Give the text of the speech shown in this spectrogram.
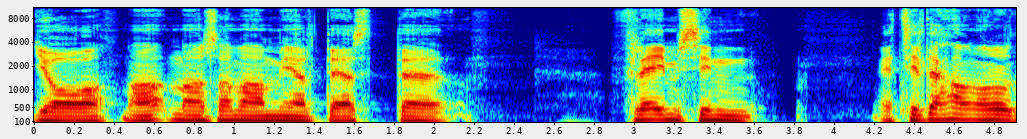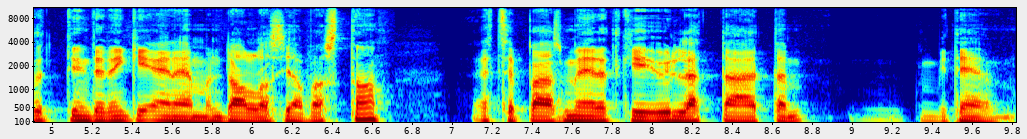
Joo, mä, mä oon samaa mieltä, ja sitten Flamesin, että siltähän odotettiin tietenkin enemmän Dallasia vastaan, että se pääsi meidätkin yllättää, että miten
